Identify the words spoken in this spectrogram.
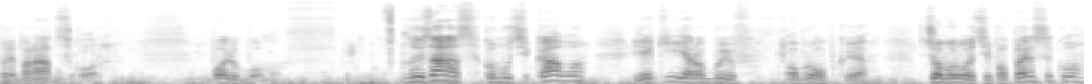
препарат скор. По-любому. Ну і зараз, кому цікаво, які я робив обробки в цьому році по персику,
